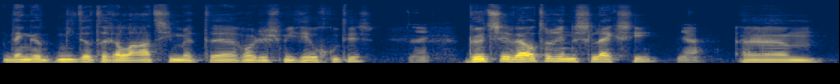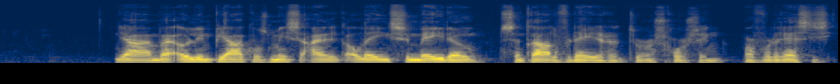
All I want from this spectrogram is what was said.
ik denk dat niet dat de relatie met eh Roger Smit heel goed is. Nee. Guts is wel terug in de selectie. Ja. Ehm, ja, en bij Olympiakos missen eigenlijk alleen Semedo, centrale verdediger, door een schorsing. Maar voor de rest is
